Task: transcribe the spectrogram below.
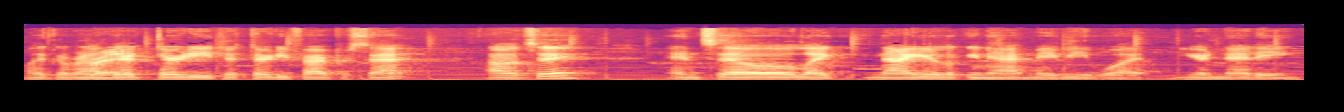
like around right. there, 30 to 35%, I would say. And so like now you're looking at maybe what you're netting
